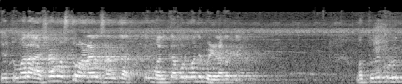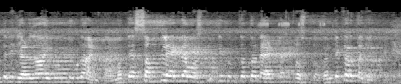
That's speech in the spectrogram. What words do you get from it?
ते तुम्हाला अशा वस्तू आणायला सांगतात की मलकापूरमध्ये मिळणारच नाही. मग तुम्ही कुठून तरी जळगाव इकडून तिकडून आणता. मग त्या संपल्या एकदा वस्तू की तुमचा तो डाएट बसतो. फसतो कारण ते करतात येत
